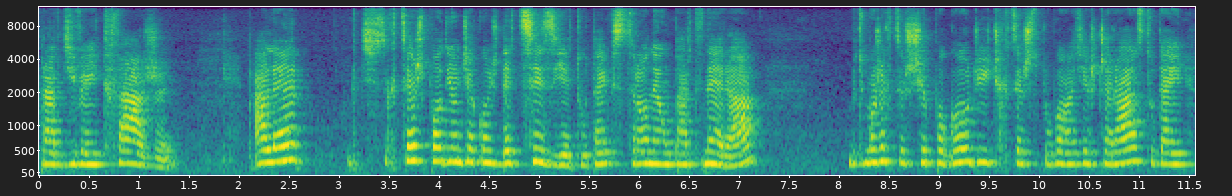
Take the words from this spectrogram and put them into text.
prawdziwej twarzy. Ale chcesz podjąć jakąś decyzję tutaj w stronę partnera, być może chcesz się pogodzić, chcesz spróbować jeszcze raz, tutaj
